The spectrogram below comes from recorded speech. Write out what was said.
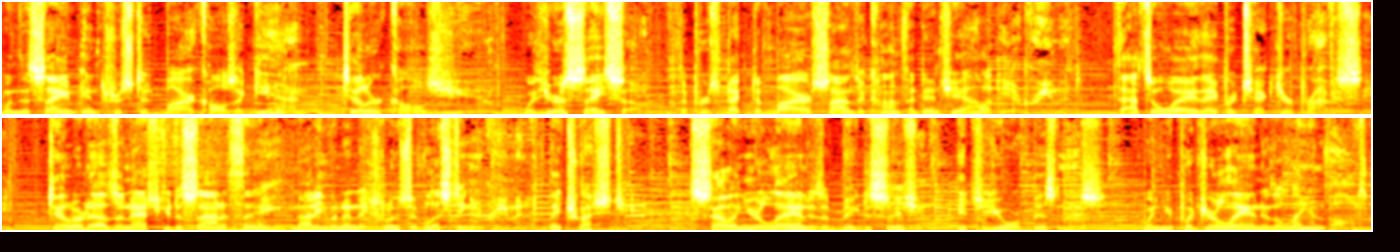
When the same interested buyer calls again, Tiller calls you. With your say so, the prospective buyer signs a confidentiality agreement. That's a way they protect your privacy. Tiller doesn't ask you to sign a thing, not even an exclusive listing agreement. They trust you. Selling your land is a big decision. It's your business. When you put your land in the land vault,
